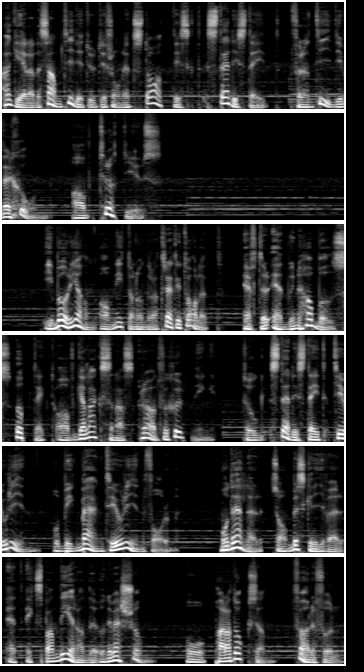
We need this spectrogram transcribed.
agerade samtidigt utifrån ett statiskt steady state för en tidig version av trött ljus. I början av 1930-talet, efter Edwin Hubbles upptäckt av galaxernas rödförskjutning, tog steady state-teorin och Big Bang-teorin form. Modeller som beskriver ett expanderande universum och paradoxen föreföll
